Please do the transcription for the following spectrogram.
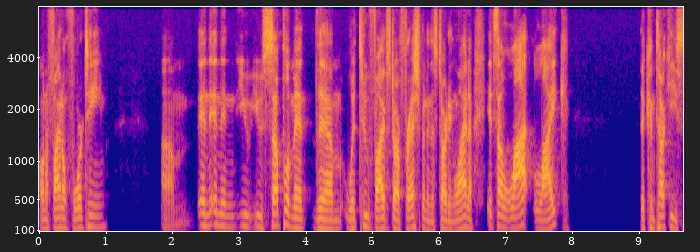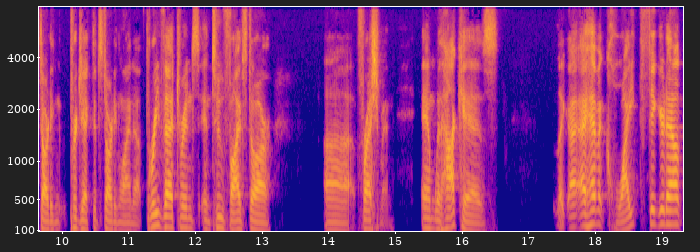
on a Final Four team. Um, and and then you you supplement them with two five star freshmen in the starting lineup. It's a lot like the Kentucky starting projected starting lineup: three veterans and two five star uh, freshmen. And with Jaquez, like I, I haven't quite figured out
